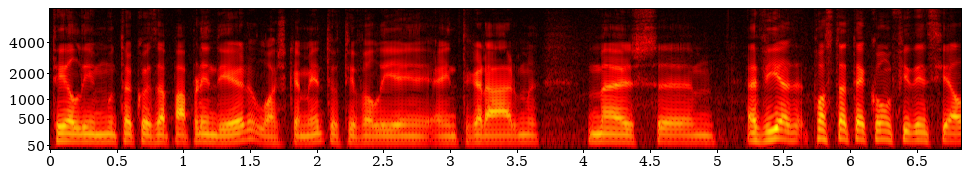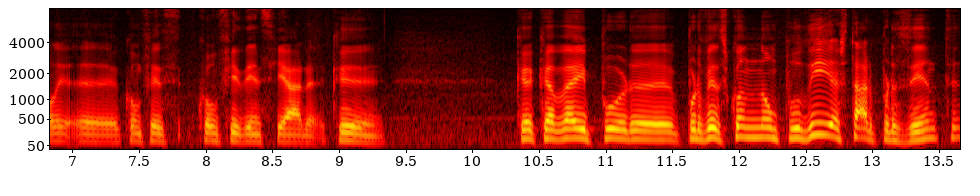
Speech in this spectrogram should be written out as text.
tem ali muita coisa para aprender, logicamente, eu estive ali a, a integrar-me, mas uh, havia, posso até confidenciar, uh, confidenciar que, que acabei por, uh, por vezes, quando não podia estar presente,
